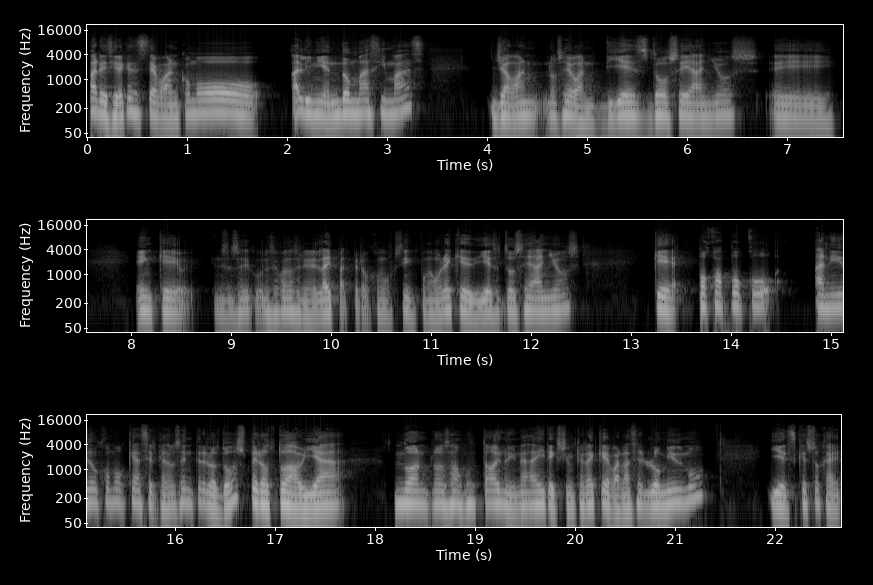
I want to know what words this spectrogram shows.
pareciera que se van como alineando más y más. Ya van, no sé, van 10, 12 años eh, en que, no sé, no sé cuándo salió el iPad, pero como, sí, pongámosle que 10, 12 años, que poco a poco han ido como que acercándose entre los dos, pero todavía no, han, no se han juntado y no hay una dirección clara de que van a hacer lo mismo. Y es que esto que,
